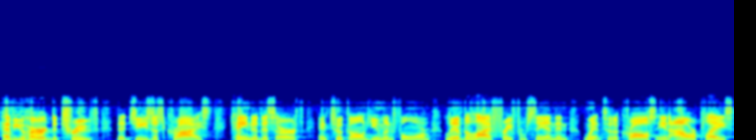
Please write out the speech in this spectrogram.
Have you heard the truth that Jesus Christ came to this earth and took on human form, lived a life free from sin, then went to the cross in our place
